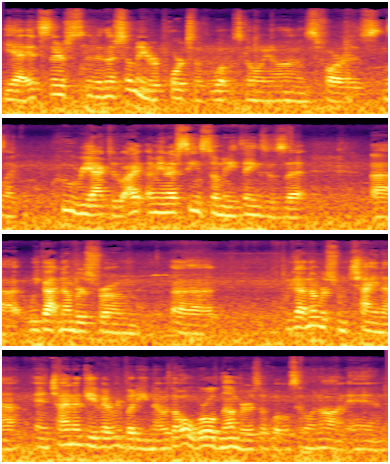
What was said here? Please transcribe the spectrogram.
Yeah, it's there's there's so many reports of what was going on as far as like who reacted. I, I mean, I've seen so many things. Is that uh, we got numbers from uh, we got numbers from China, and China gave everybody, you know, the whole world numbers of what was going on, and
